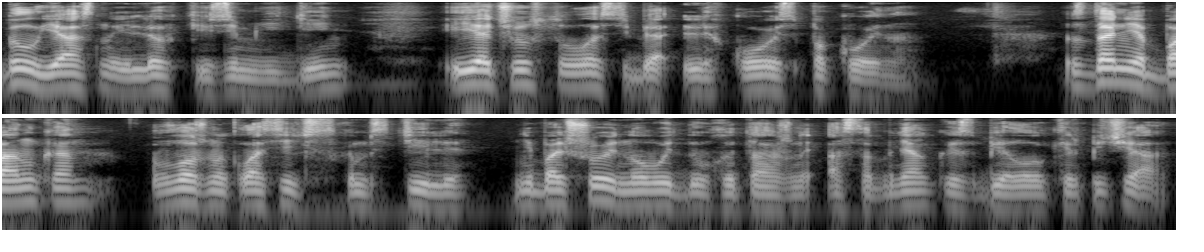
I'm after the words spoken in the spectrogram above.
Был ясный и легкий зимний день, и я чувствовала себя легко и спокойно. Здание банка в ложно-классическом стиле, небольшой новый двухэтажный особняк из белого кирпича,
